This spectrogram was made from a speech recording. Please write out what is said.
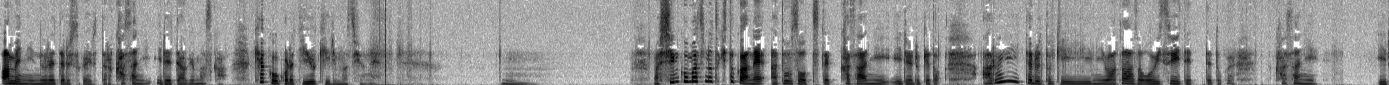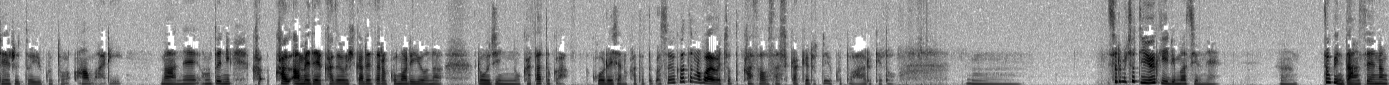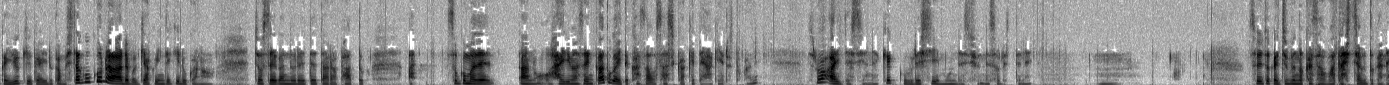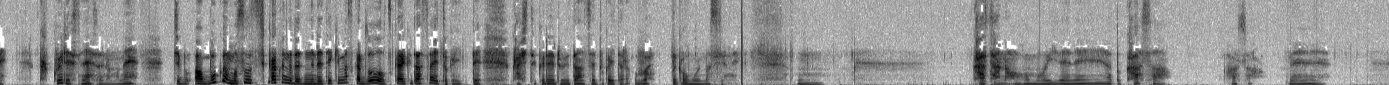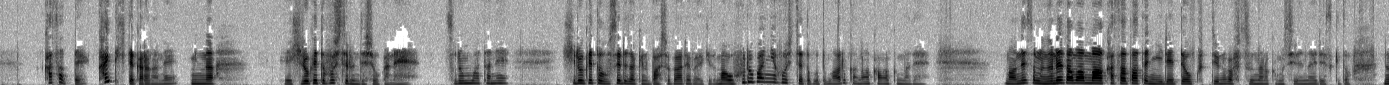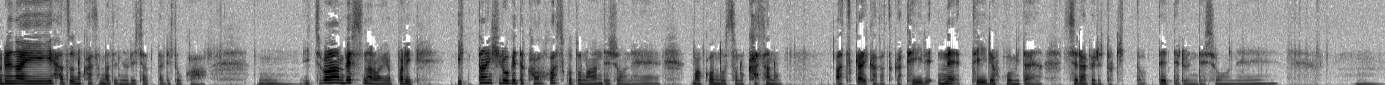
雨に濡れてる人がいたら傘に入れてあげますか？結構これって勇気いりますよね。うん。まあ、信号待ちの時とかはね、あ、どうぞっつって傘に入れるけど、歩いてる時にわざわざ追いついてってとか、傘に入れるということはあまり、まあね、本当に雨で風邪をひかれたら困るような老人の方とか、高齢者の方とか、そういう方の場合はちょっと傘を差し掛けるということはあるけど、うん、それもちょっと勇気いりますよね。うん、特に男性なんか勇気がいるかも。下心あれば逆にできるかな。女性が濡れてたらパッと「あそこまであの入りませんか?」とか言って傘を差し掛けてあげるとかね。それはありですよね。結構嬉しいもんですよねそれってね。うん。それとか自分の傘を渡しちゃうとかね。かっこいいですねそれもね。自分あ僕はもうすぐ近くなので濡れていきますからどうぞお使いくださいとか言って貸してくれる男性とかいたらうわっとか思いますよね。うん。傘の思い出ね。あと傘。傘。ね傘って帰ってきてからがねみんな、えー、広げて干してるんでしょうかね。それもまたね広げて干せるだけの場所があればいいけどまあお風呂場に干してたこともあるかな乾くまで。まあねその濡れたまま傘立てに入れておくっていうのが普通なのかもしれないですけど濡れないはずの傘まで濡れちゃったりとか、うん、一番ベストなのはやっぱり一旦広げて乾かすことなんでしょうね。まあ、今度その傘の扱い方とか手入れね手入れ法みたいな調べるときっと出てるんでしょうね。うん、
